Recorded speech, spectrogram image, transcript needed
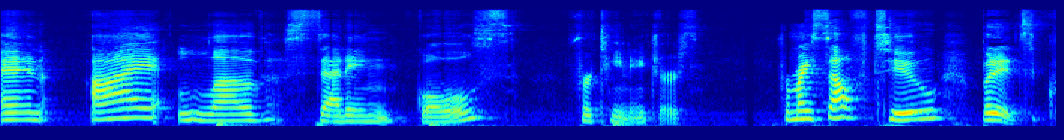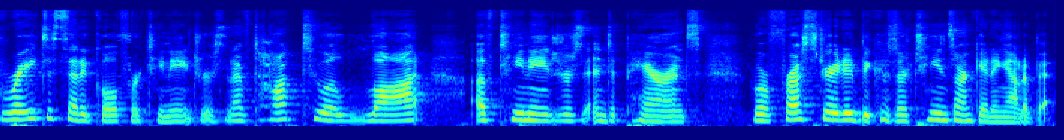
And i love setting goals for teenagers for myself too, but it's great to set a goal for teenagers. And I've talked to a lot of teenagers and to parents who are frustrated because their teens aren't getting out of bed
